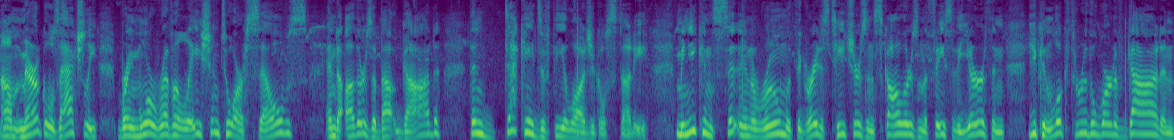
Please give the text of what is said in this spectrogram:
Um, miracles actually bring more revelation to ourselves and to others about God than decades of theological study. I mean, you can sit in a room with the greatest teachers and scholars on the face of the earth, and you can look through the Word of God and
